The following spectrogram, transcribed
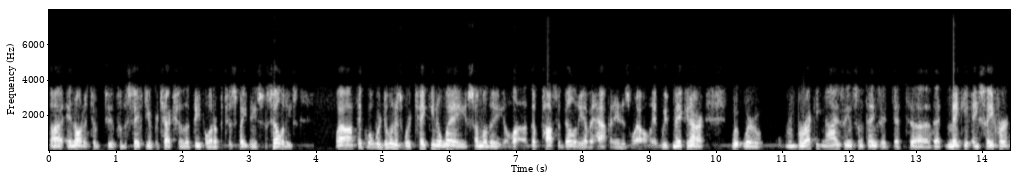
uh, in order to, to, for the safety and protection of the people that are participating in these facilities, well, I think what we're doing is we're taking away some of the the possibility of it happening as well. We've making our we're recognizing some things that that uh, that make it a safer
